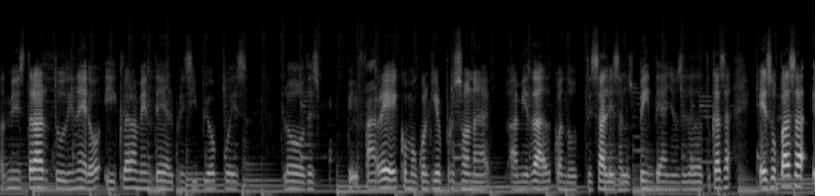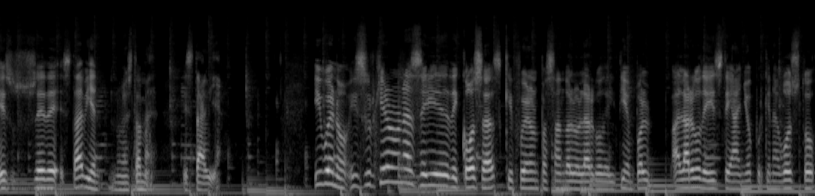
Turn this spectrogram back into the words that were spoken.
administrar tu dinero y claramente al principio pues lo despilfarré como cualquier persona a mi edad cuando te sales a los 20 años de edad a tu casa. Eso pasa, eso sucede, está bien, no está mal, está bien. Y bueno, y surgieron una serie de cosas que fueron pasando a lo largo del tiempo, a lo largo de este año, porque en agosto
